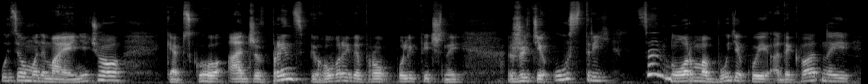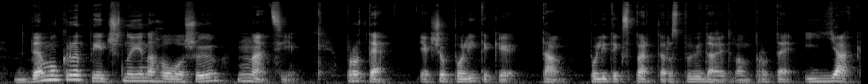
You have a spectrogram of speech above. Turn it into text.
У цьому немає нічого кепського, адже в принципі говорити про політичний життєустрій це норма будь-якої адекватної, демократичної, наголошую, нації. Проте, якщо політики та політексперти розповідають вам про те, як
